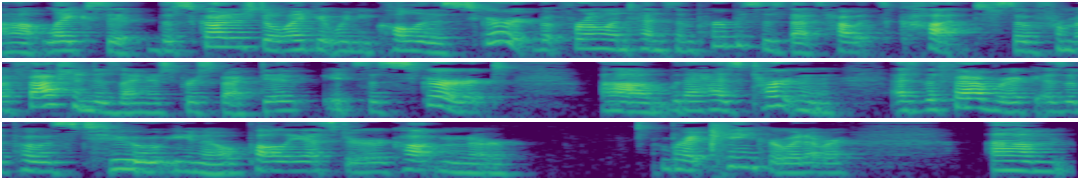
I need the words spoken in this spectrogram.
uh, likes it. The Scottish don't like it when you call it a skirt, but for all intents and purposes, that's how it's cut. So, from a fashion designer's perspective, it's a skirt um, that has tartan as the fabric, as opposed to you know polyester or cotton or bright pink or whatever. Um,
